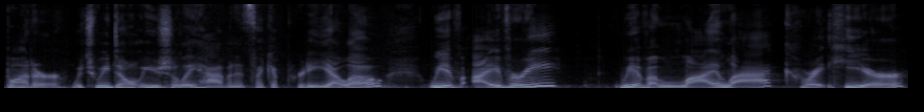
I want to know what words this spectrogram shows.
butter, which we don't usually have, and it's like a pretty yellow. We have ivory. We have a lilac right here.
